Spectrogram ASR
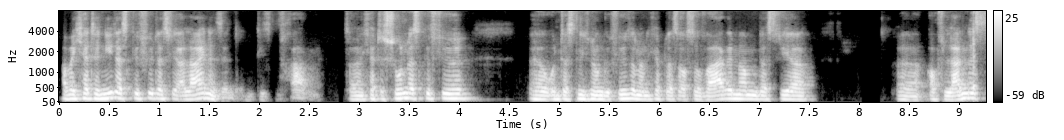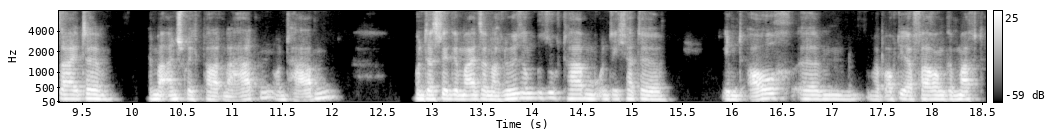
Aber ich hatte nie das Gefühl, dass wir alleine sind in diesen Fragen, sondern ich hatte schon das Gefühl, äh, und das nicht nur ein Gefühl, sondern ich habe das auch so wahrgenommen, dass wir äh, auf Landesseite immer Ansprechpartner hatten und haben und dass wir gemeinsam nach Lösungen gesucht haben. Und ich hatte eben auch, ähm, habe auch die Erfahrung gemacht,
